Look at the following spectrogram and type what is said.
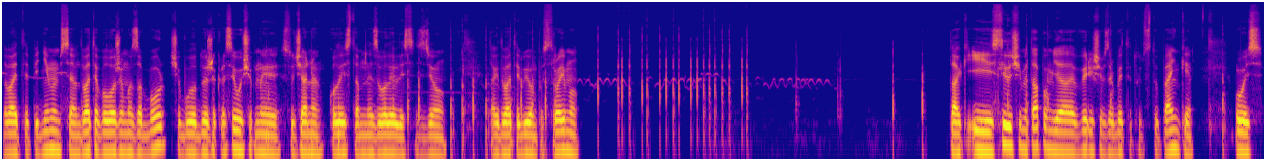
Давайте піднімемося. Давайте положимо забор, щоб було дуже красиво, щоб ми случайно колись там не звалились з нього. Так, давайте біом построїмо. Так, і слідуючим етапом я вирішив зробити тут ступеньки. Ось.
